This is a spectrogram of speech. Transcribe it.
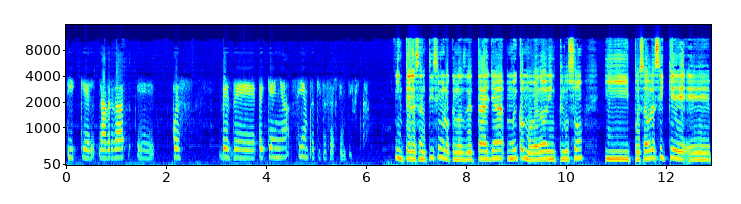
y que la verdad, eh, pues desde pequeña siempre quise ser científica. Interesantísimo lo que nos detalla, muy conmovedor incluso, y pues ahora sí que eh,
